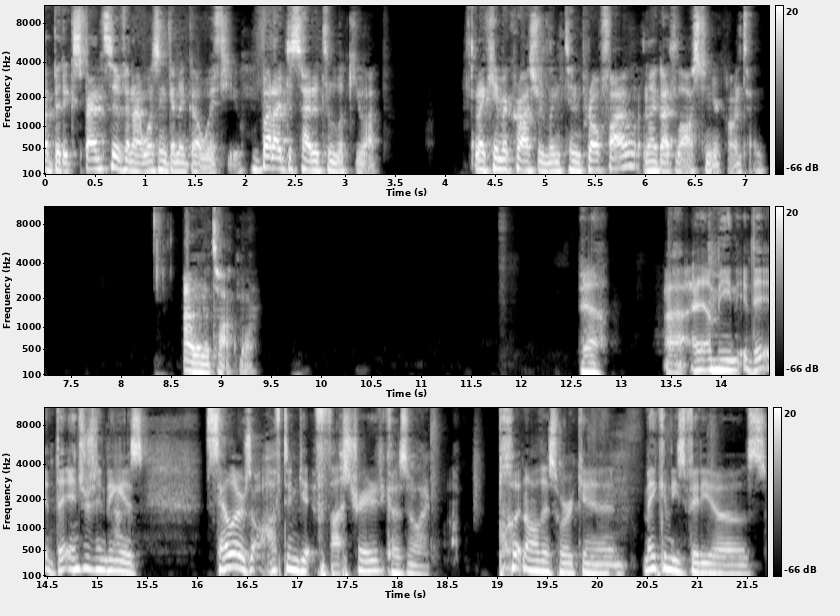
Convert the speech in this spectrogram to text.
a bit expensive and I wasn't going to go with you, but I decided to look you up. And I came across your LinkedIn profile and I got lost in your content. I want to talk more. Yeah. Uh, I mean, the, the interesting thing is sellers often get frustrated because they're like putting all this work in, making these videos,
